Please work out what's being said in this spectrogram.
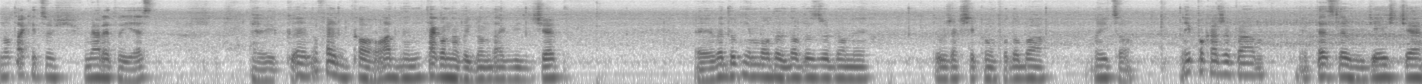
no takie coś w miarę to jest. No felgi koła ładne, no tak ona wygląda jak widzicie. Według mnie model dobrze zrobiony. To już jak się komu podoba. No i co? No i pokażę wam Tesla już widzieliście.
